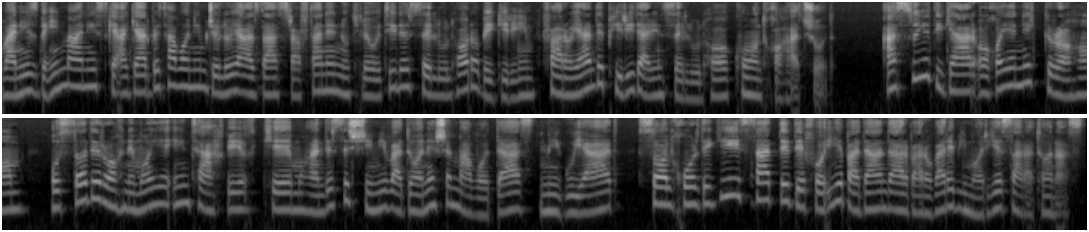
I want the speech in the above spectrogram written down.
و نیز به این معنی است که اگر بتوانیم جلوی از دست رفتن نوکلئوتید سلول ها را بگیریم فرایند پیری در این سلول ها کند خواهد شد. از سوی دیگر آقای نیک گراهام استاد راهنمای این تحقیق که مهندس شیمی و دانش مواد است می‌گوید سالخوردگی صد دفاعی بدن در برابر بیماری سرطان است.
